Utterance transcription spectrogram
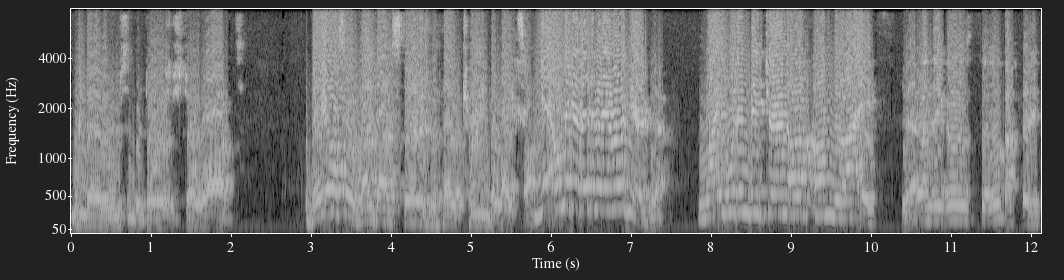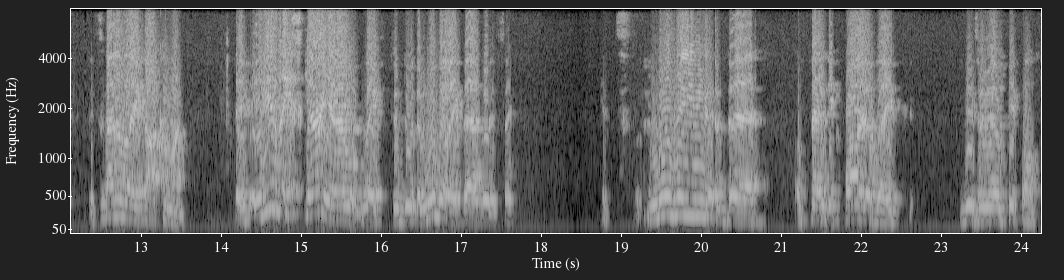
windows and the doors are still locked. They also run downstairs without turning the lights on. Yeah, oh my god, that's what I wrote here. Yeah. Why wouldn't they turn on, on the lights Yeah. when they go to look after it? It's kind of like, oh, come on. It, it is like scarier, like to do the movie like that, but it's like it's losing the authentic part of like these real people.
